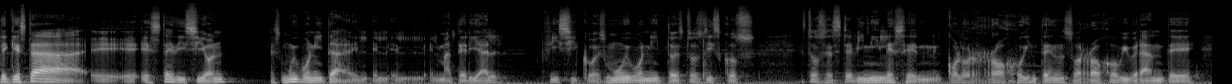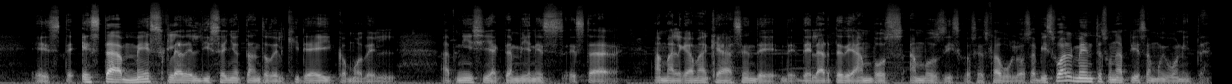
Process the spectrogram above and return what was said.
Fíjate que esta, eh, esta edición es muy bonita, el, material físico es muy bonito, estos discos, estos este, viniles en color rojo, intenso, rojo, vibrante, este, esta mezcla del diseño tanto del Kid como del Amnesiac también es esta amalgama que hacen del arte de ambos, ambos discos, es fabulosa. Visualmente es una pieza muy bonita.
